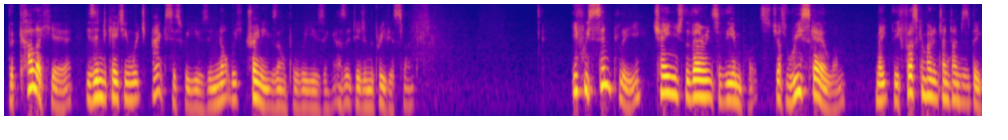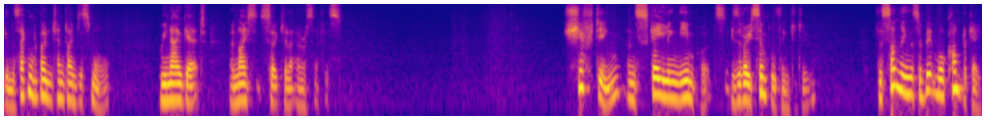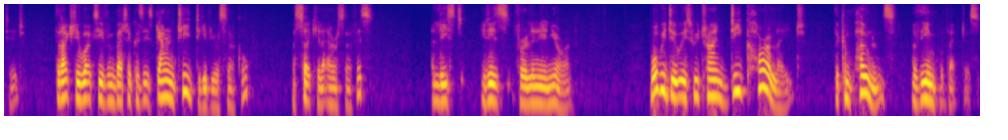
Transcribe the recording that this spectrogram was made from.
The colour here is indicating which axis we're using, not which training example we're using, as it did in the previous slide. If we simply change the variance of the inputs, just rescale them, make the first component 10 times as big and the second component 10 times as small, we now get a nice circular error surface. Shifting and scaling the inputs is a very simple thing to do. There's something that's a bit more complicated that actually works even better because it's guaranteed to give you a circle, a circular error surface. At least it is for a linear neuron. What we do is we try and decorrelate the components of the input vectors.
